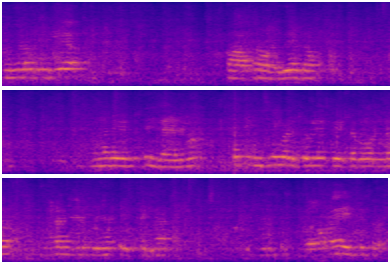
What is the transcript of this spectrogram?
നിങ്ങളുടെ പുതിയ പാത്രമാണ് ഇത് കേട്ടോ. അങ്ങനെ എടുത്തില്ലായിരുന്നു. ഇഞ്ചിയും വെളുത്തുള്ളിയൊക്കെ ഇട്ടതുകൊണ്ട് ഞാൻ ഇട്ടില്ല കുറേ ഇട്ടിട്ടുണ്ട്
